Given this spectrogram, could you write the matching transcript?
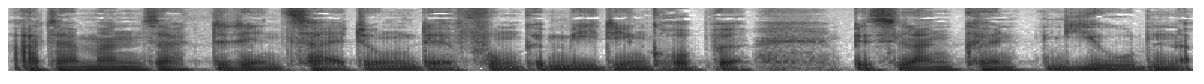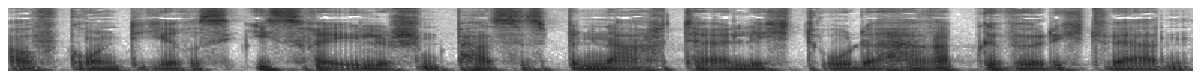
Attermann sagte den Zeitungen der Funke Mediengruppe, bislang könnten Juden aufgrund ihres israelischen Passes benachteiligt oder herabgewürdigt werden.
